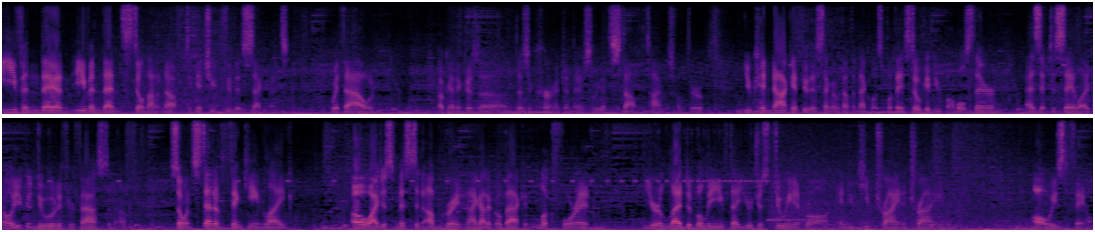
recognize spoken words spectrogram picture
even then, even then, still not enough to get you through this segment without. Okay, I think there's a there's a current in there, so we have to stop the timers from through. You cannot get through this segment without the necklace, but they still give you bubbles there, as if to say like, oh, you could do it if you're fast enough. So instead of thinking like, oh, I just missed an upgrade and I gotta go back and look for it, you're led to believe that you're just doing it wrong, and you keep trying and trying, always to fail.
